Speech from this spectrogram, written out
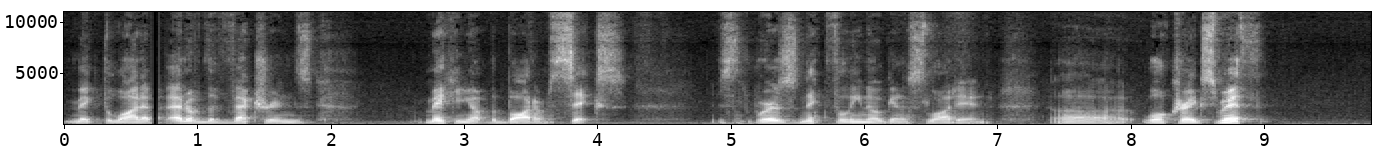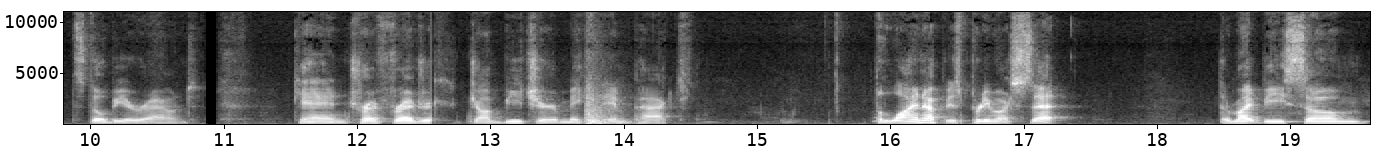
make the lineup out of the veterans making up the bottom six. Where's Nick Foligno going to slot in? Uh, will Craig Smith still be around? Can Trent Frederic, John Beecher make an impact? The lineup is pretty much set. There might be some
